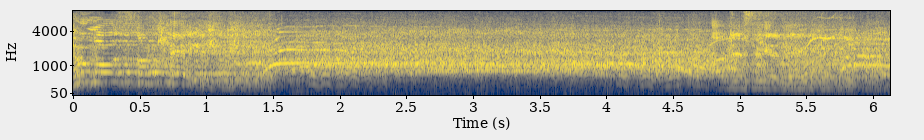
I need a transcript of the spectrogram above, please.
Who wants some cake? I'm just kidding.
